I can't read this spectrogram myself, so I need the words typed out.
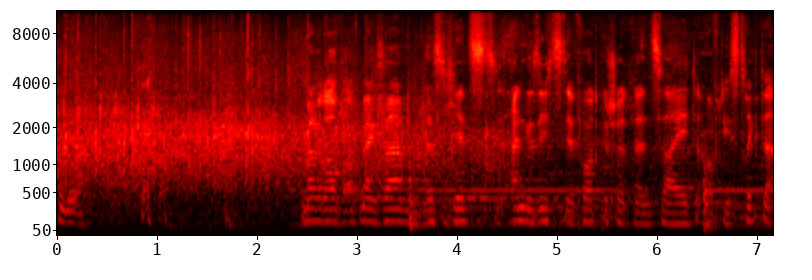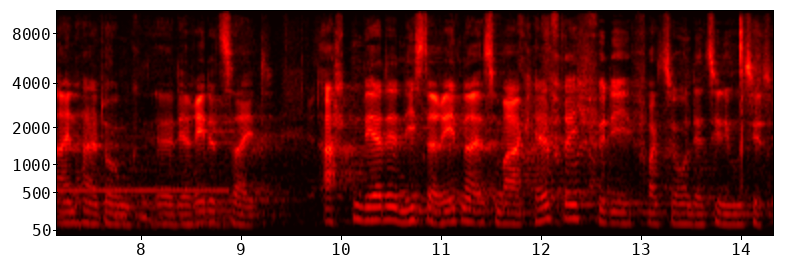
Ich mache darauf aufmerksam, dass ich jetzt angesichts der fortgeschrittenen Zeit auf die strikte Einhaltung äh, der Redezeit achten werde. Nächster Redner ist Marc Helfrich für die Fraktion der CDU-CSU.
